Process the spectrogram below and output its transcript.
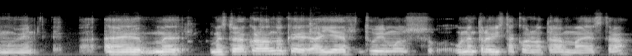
muy bien. Eh, me, estoy acordando que ayer tuvimos una entrevista con otra maestra,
